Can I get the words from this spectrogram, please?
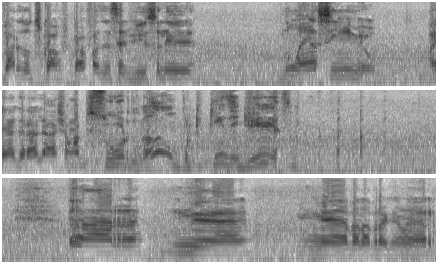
vários outros carros para fazer serviço ali. Não é assim, meu. Aí a gralha acha um absurdo. Não, porque 15 dias. Vai lá pra galera.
